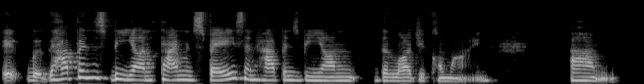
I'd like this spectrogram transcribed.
It, it happens beyond time and space, and happens beyond the logical mind. Um,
